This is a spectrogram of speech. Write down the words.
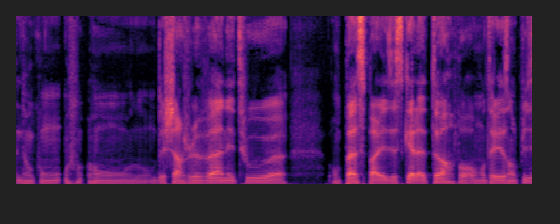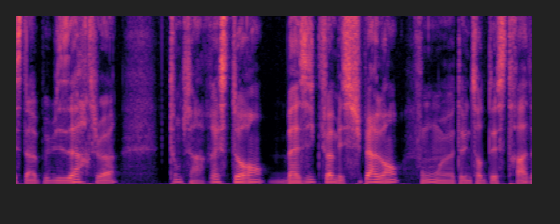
donc on, décharge le van et tout, euh, on passe par les escalators pour remonter les amplis, c'était un peu bizarre, tu vois. tombe sur un restaurant basique, tu vois, mais super grand. Fond, euh, t'as une sorte d'estrade.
